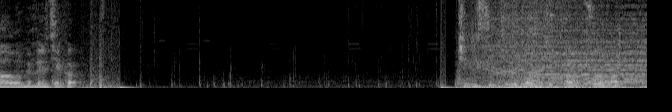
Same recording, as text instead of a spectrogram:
А, библиотека. Через Сити, да, тут, а, все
